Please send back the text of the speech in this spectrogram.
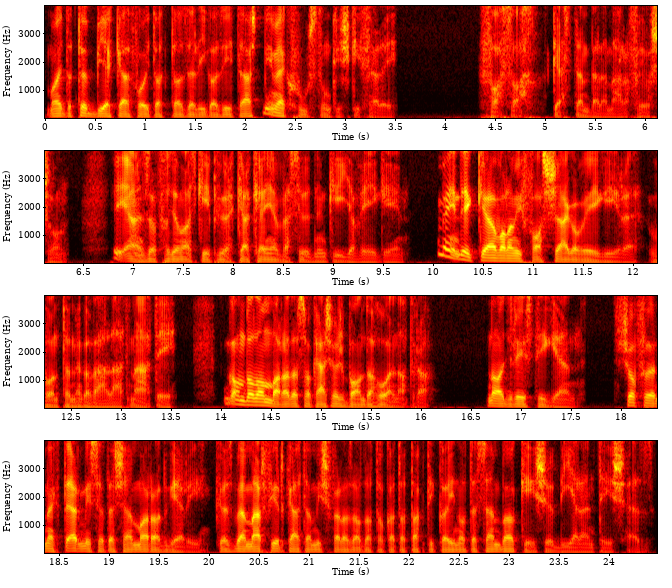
majd a többiekkel folytatta az eligazítást, mi meg húztunk is kifelé. Fasza, kezdtem bele már a folyosón. Hiányzott, hogy a nagyképűekkel kelljen vesződnünk így a végén. Mindig kell valami fasság a végére, vonta meg a vállát Máté. Gondolom marad a szokásos banda holnapra. Nagy részt igen. Sofőrnek természetesen marad Geri, közben már firkáltam is fel az adatokat a taktikai noteszembe a későbbi jelentéshez.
